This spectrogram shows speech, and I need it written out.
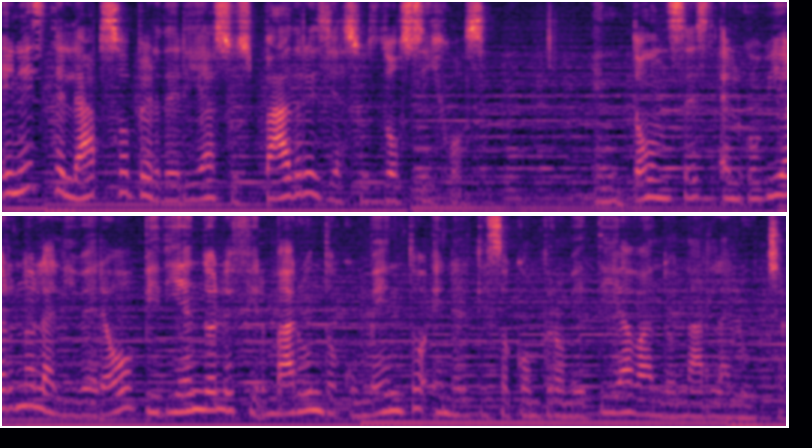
En este lapso perdería a sus padres y a sus dos hijos, entonces el gobierno la liberó pidiéndole firmar un documento en el que se comprometía a abandonar la lucha.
